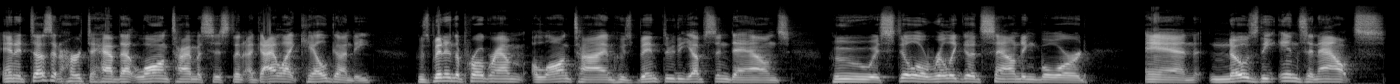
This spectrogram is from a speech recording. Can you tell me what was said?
And it doesn't hurt to have that longtime assistant, a guy like Cale Gundy, who's been in the program a long time, who's been through the ups and downs, who is still a really good sounding board and knows the ins and outs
